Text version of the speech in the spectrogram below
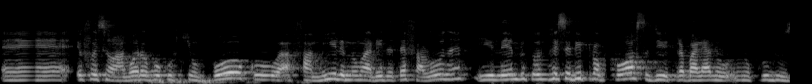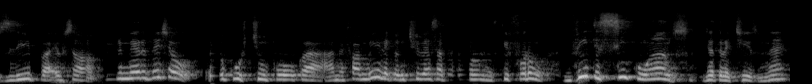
é, eu falei assim, ó, agora eu vou curtir um pouco, a família, meu marido até falou, né? E lembro que eu recebi proposta de trabalhar no, no Clube Zipa. Eu disse, ó, primeiro deixa eu, eu curtir um pouco a, a, minha família, que eu não tive essa que foram 25 anos de atletismo, né?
